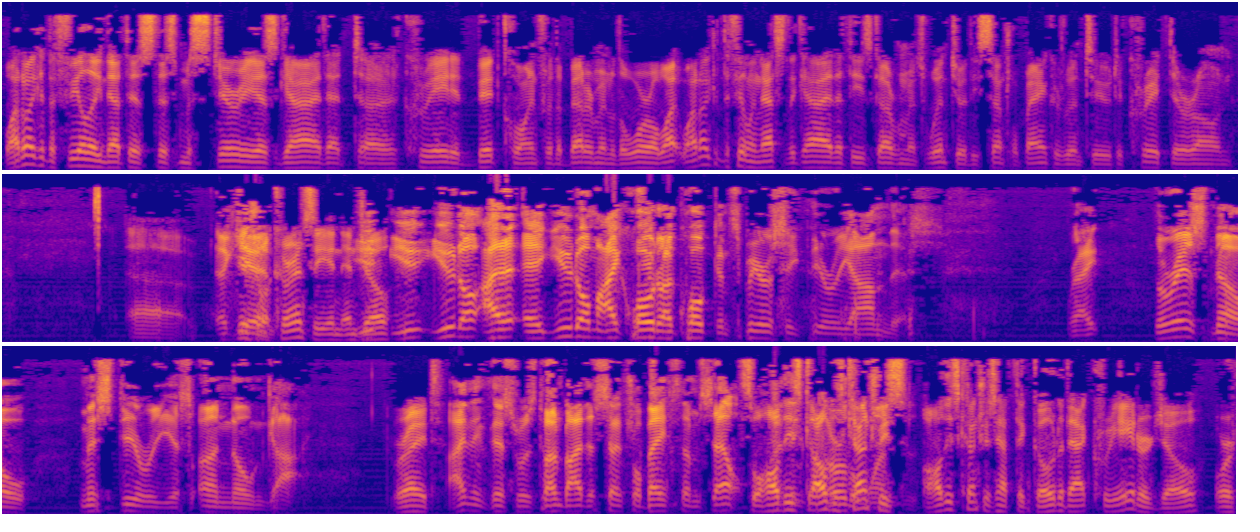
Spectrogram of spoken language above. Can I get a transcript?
why do I get the feeling that this this mysterious guy that uh, created Bitcoin for the betterment of the world? Why, why, do I get the feeling that's the guy that these governments went to, these central bankers went to, to create their own uh, Again, digital currency? And, and you, Joe, you, you know, I, uh, you know my quote unquote conspiracy theory on this, right? There is no mysterious unknown guy. Right. I think this was done by the central banks themselves. So all these all these countries, all these countries have to go to that creator, Joe, or,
